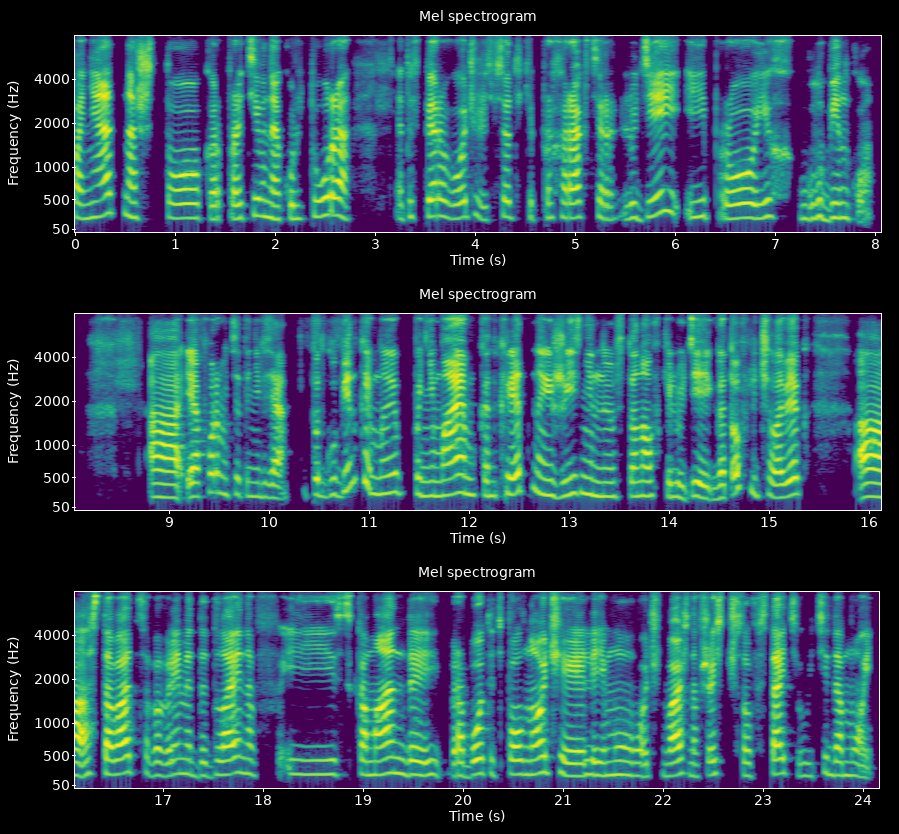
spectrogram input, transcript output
понятно, что корпоративная культура это в первую очередь все-таки про характер людей и про их глубинку. А, и оформить это нельзя. Под глубинкой мы понимаем конкретные жизненные установки людей. Готов ли человек а, оставаться во время дедлайнов и с командой работать полночи, или ему очень важно в 6 часов встать и уйти домой.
